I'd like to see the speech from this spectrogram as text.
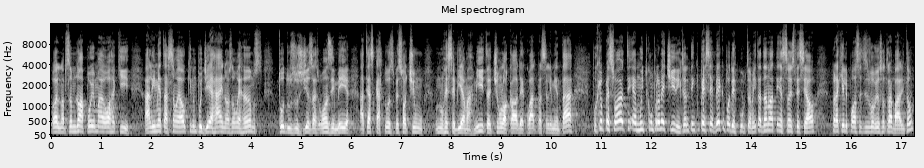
Olha, nós precisamos de um apoio maior aqui. A alimentação é algo que não podia errar e nós não erramos todos os dias, às 11h30 até às 14 o pessoal tinha um, não recebia a marmita, tinha um local adequado para se alimentar, porque o pessoal é muito comprometido, então ele tem que perceber que o poder público também está dando uma atenção especial para que ele possa desenvolver o seu trabalho. Então,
